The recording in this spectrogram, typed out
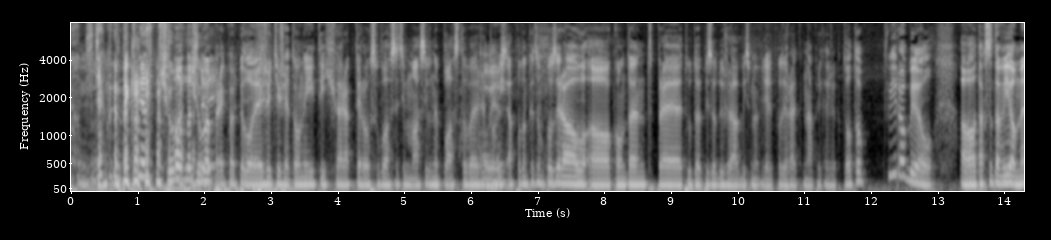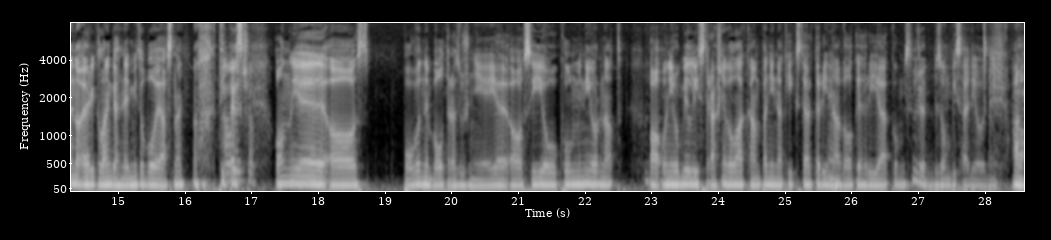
Ďakujem pekne za to Čo ma, čo ma prekvapilo je, že tie žetóny tých charakterov sú vlastne tie masívne plastové Oh, žetóny yes. a potom keď som pozeral uh, content pre túto epizódu, že aby sme vedeli pozerať napríklad, že kto to vyrobil, uh, tak som tam videl meno Eric Lang a hneď mi to bolo jasné. A on je Týpek, čo? on je, uh, pôvodne bol, teraz už nie, je uh, CEO Cool Mini or Not. A Mhm. oni robili strašne veľa kampaní na Kickstartery na Mhm. veľké hry, ako myslím, že Zombicide je od nich. Áno,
